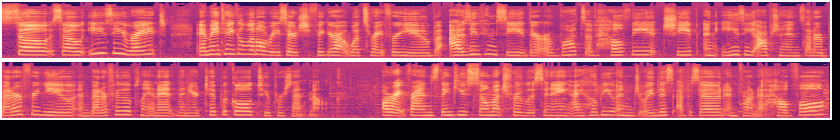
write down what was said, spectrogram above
So, so easy, right? It may take a little research to figure out what's right for you, but as you can see, there are lots of healthy, cheap, and easy options that are better for you and better for the planet than your typical 2% milk. All right, friends, thank you so much for listening. I hope you enjoyed this episode and found it helpful.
